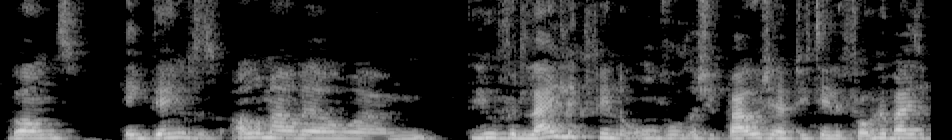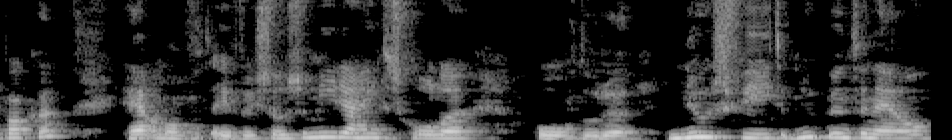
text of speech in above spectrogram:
Want ik denk dat we het allemaal wel um, heel verleidelijk vinden om bijvoorbeeld als je pauze hebt, je telefoon erbij te pakken. Hè, om dan bijvoorbeeld even door social media heen te scrollen. Of door de newsfeed op nu.nl.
